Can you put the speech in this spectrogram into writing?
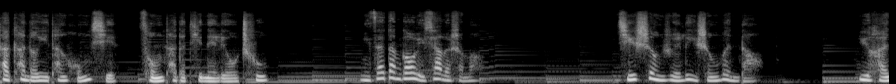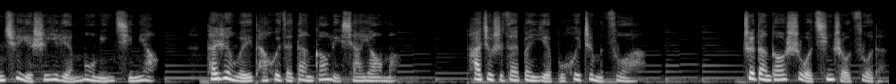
他看到一滩红血从他的体内流出。你在蛋糕里下了什么？齐盛瑞厉声问道。雨涵却也是一脸莫名其妙，他认为他会在蛋糕里下药吗？他就是再笨也不会这么做啊！这蛋糕是我亲手做的，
